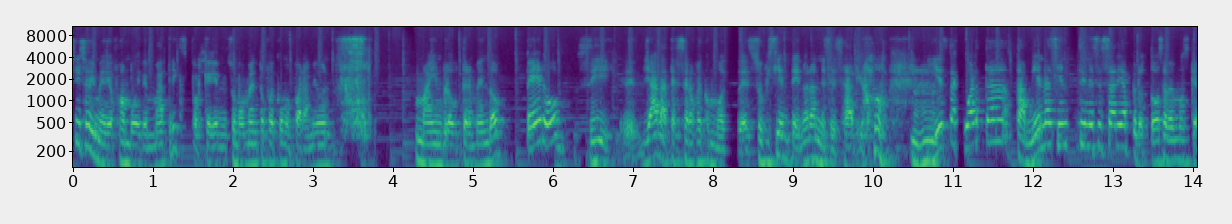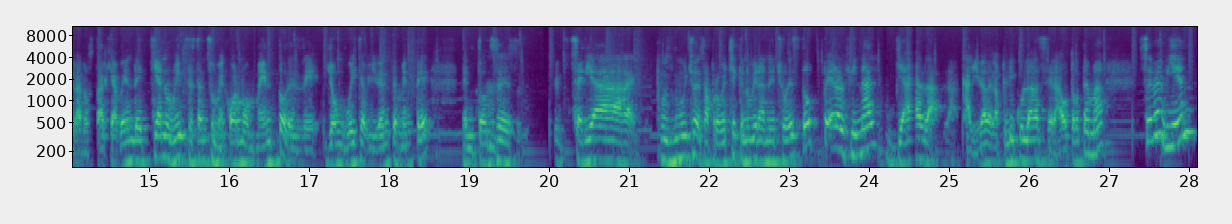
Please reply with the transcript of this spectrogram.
sí soy medio fanboy de Matrix, porque en su momento fue como para mí un mind blow tremendo, pero sí, eh, ya la tercera fue como de suficiente, no era necesario. Y esta cuarta también la siento innecesaria, pero todos sabemos que la nostalgia vende. Keanu Reeves está en su mejor momento desde John Wick, evidentemente. Entonces, sería pues mucho desaproveche que no hubieran hecho esto, pero al final ya la, calidad de la película será otro tema. Se ve bien,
